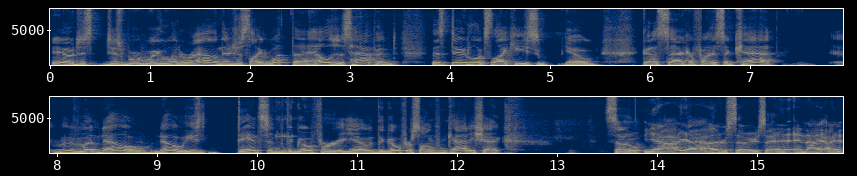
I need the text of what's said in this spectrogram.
you know, just just we're wiggling around. They're just like, what the hell just happened? This dude looks like he's you know gonna sacrifice a cat, but no, no, he's dancing the gopher, you know, the gopher song from Caddyshack. So Yeah, I, I understand what you're saying, and I, I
